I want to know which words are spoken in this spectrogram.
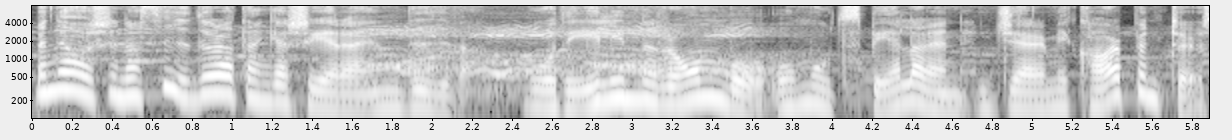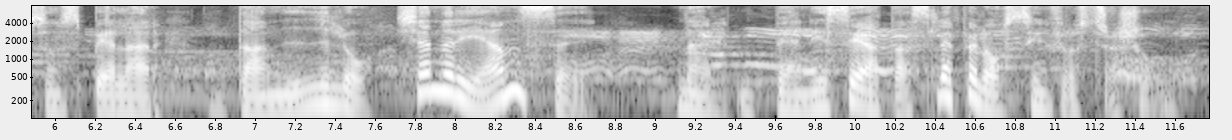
Men det har sina sidor att engagera en diva. Både Elin Rombo och motspelaren Jeremy Carpenter som spelar Danilo känner igen sig när Benny Z släpper loss sin frustration.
